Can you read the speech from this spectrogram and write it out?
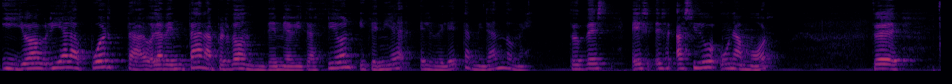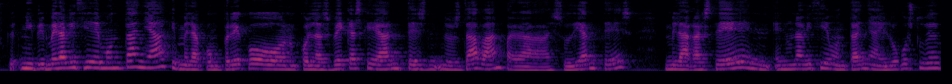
y yo abría la puerta, la ventana, perdón, de mi habitación y tenía el Veleta mirándome. Entonces, es, ha sido un amor. Entonces, mi primera bici de montaña, que me la compré con, con, las becas que antes nos daban para estudiantes, me la gasté en, en, una bici de montaña y luego estuve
